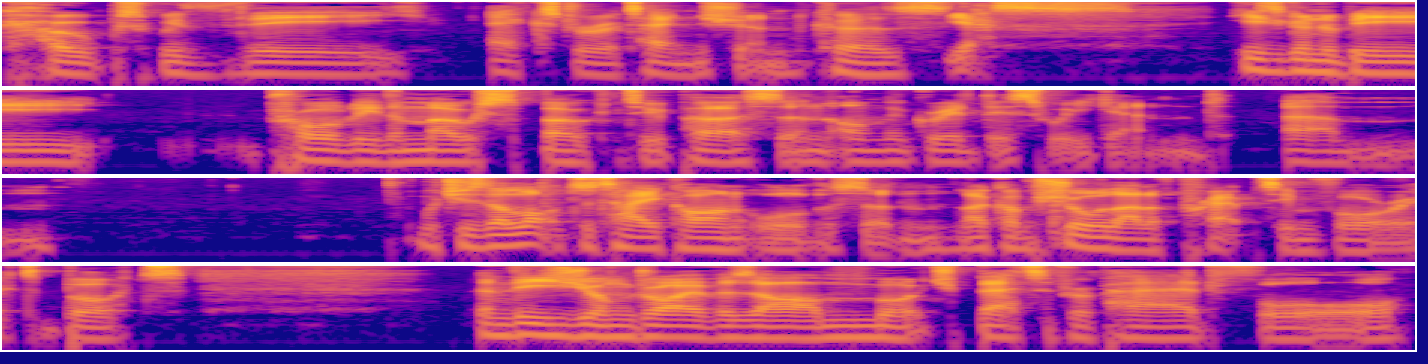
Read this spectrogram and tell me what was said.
copes with the extra attention because yes, he's going to be probably the most spoken to person on the grid this weekend, um, which is a lot to take on all of a sudden. Like I'm sure they'll have prepped him for it, but and these young drivers are much better prepared for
